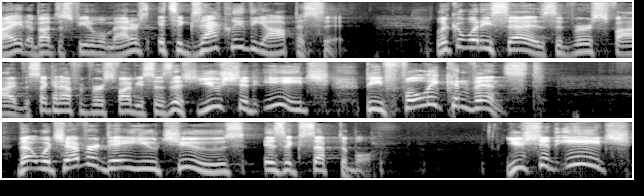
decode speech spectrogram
right, about disputable matters, it's exactly the opposite. Look at what he says in verse 5, the second half of verse 5. He says this You should each be fully convinced that whichever day you choose is acceptable. You should each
